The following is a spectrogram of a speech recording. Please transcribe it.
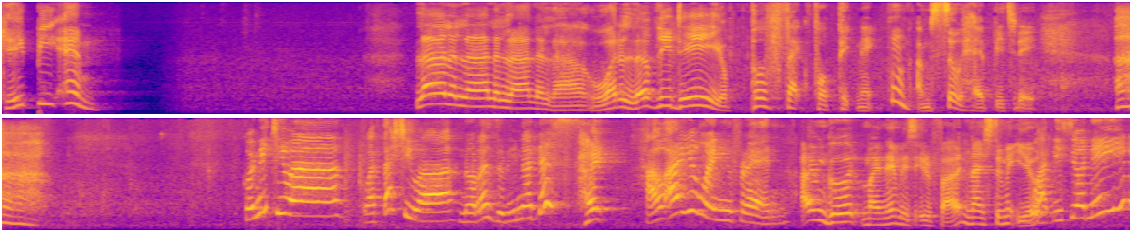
KPM La la la la la la la. What a lovely day. Perfect for picnic. Hmm, I'm so happy today. Ah, Konnichiwa. Watashi wa Norazurina desu. hi. How are you, my new friend? I'm good. My name is Irfan. Nice to meet you. What is your name?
